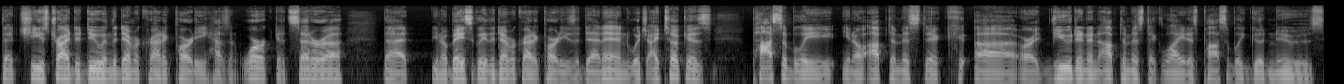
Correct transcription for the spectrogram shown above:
that she's tried to do in the Democratic Party hasn't worked, et cetera, that you know, basically the Democratic Party is a dead end, which I took as possibly, you know, optimistic uh, or viewed in an optimistic light as possibly good news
